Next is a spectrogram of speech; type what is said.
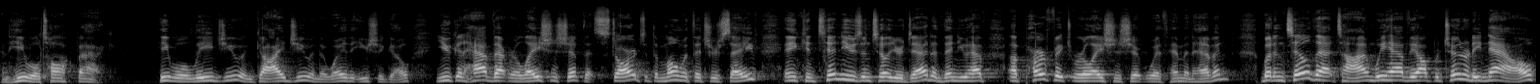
and He will talk back. He will lead you and guide you in the way that you should go. You can have that relationship that starts at the moment that you're saved and continues until you're dead, and then you have a perfect relationship with Him in heaven. But until that time, we have the opportunity now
